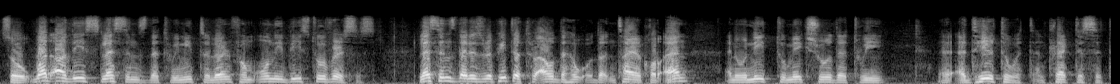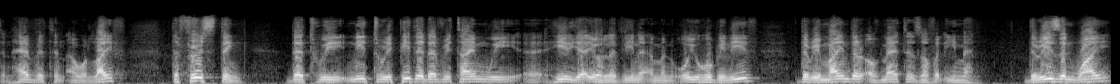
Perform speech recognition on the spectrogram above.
So what are these lessons that we need to learn from only these two verses? Lessons that is repeated throughout the, the entire Quran and we need to make sure that we uh, adhere to it and practice it and have it in our life. The first thing that we need to repeat it every time we uh, hear Ya ayyuha alladhina amanu, O you who believe, the reminder of matters of Iman. The reason why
